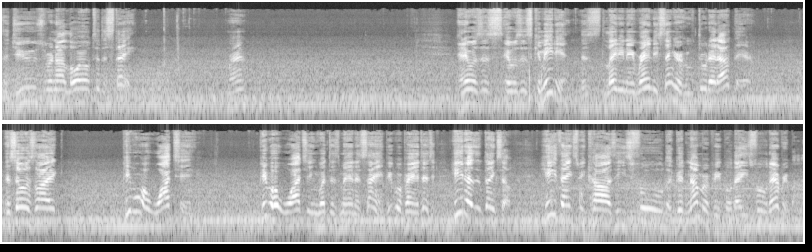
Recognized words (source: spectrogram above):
the Jews were not loyal to the state, right? And it was this, it was this comedian, this lady named Randy Singer, who threw that out there and so it's like people are watching. People are watching what this man is saying. People are paying attention. He doesn't think so. He thinks because he's fooled a good number of people that he's fooled everybody.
